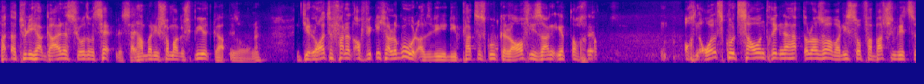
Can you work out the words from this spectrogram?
Was natürlich ja geil ist für unsere Setlist. Dann haben wir die schon mal gespielt gehabt so. Ne? Die Leute fanden das auch wirklich alle gut. Also die, die Platte ist gut gelaufen. Die sagen, ihr habt doch auch einen Oldschool-Sound drin gehabt oder so, aber nicht so verwaschen, wie es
